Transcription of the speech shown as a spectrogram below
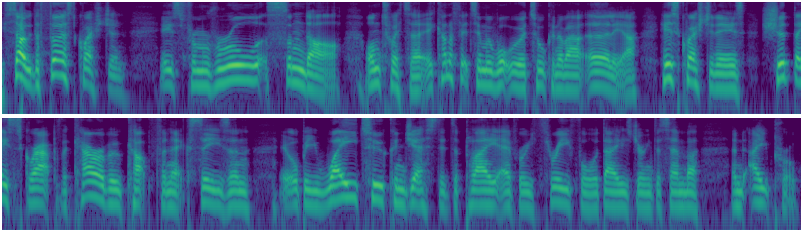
So the first question is from Rule Sundar on Twitter. It kind of fits in with what we were talking about earlier. His question is Should they scrap the Carabao Cup for next season? It will be way too congested to play every three, four days during December and April.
